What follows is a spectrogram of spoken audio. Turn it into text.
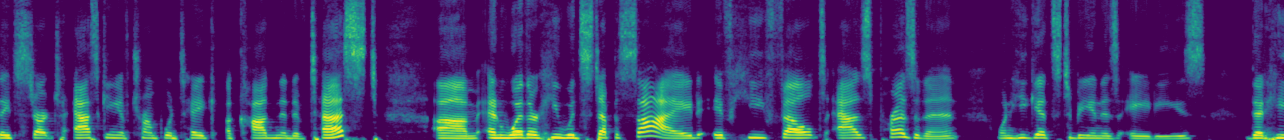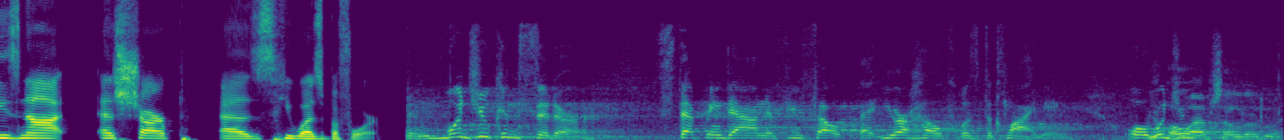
they start to asking if Trump would take a cognitive test um, and whether he would step aside if he felt as president when he gets to be in his 80s that he's not as sharp as he was before. Would you consider stepping down if you felt that your health was declining? Or would oh, you? absolutely.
